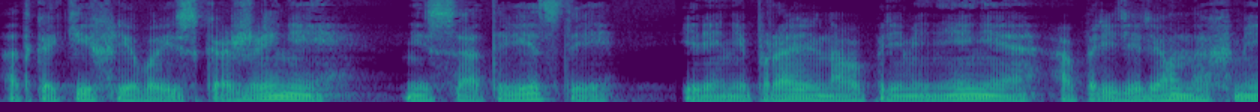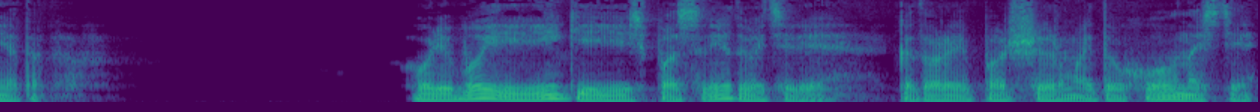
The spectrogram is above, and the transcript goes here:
от каких-либо искажений, несоответствий или неправильного применения определенных методов. У любой религии есть последователи, которые под ширмой духовности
